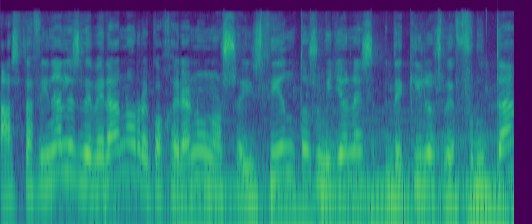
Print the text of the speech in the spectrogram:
Hasta finales de verano recogerán unos 600 millones de kilos de fruta.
